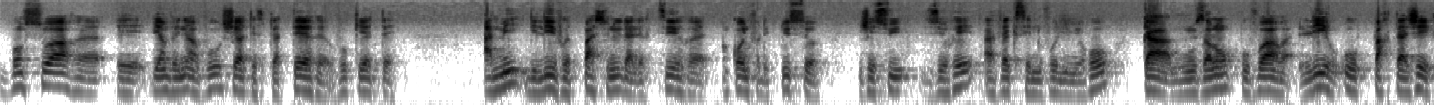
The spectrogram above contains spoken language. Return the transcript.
Bonsoir euh, et bienvenue à vous, chers téléspectateurs, vous qui êtes amis du livre passionné de la lecture. Encore une fois de plus, je suis heureux avec ces nouveaux numéros car nous allons pouvoir lire ou partager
